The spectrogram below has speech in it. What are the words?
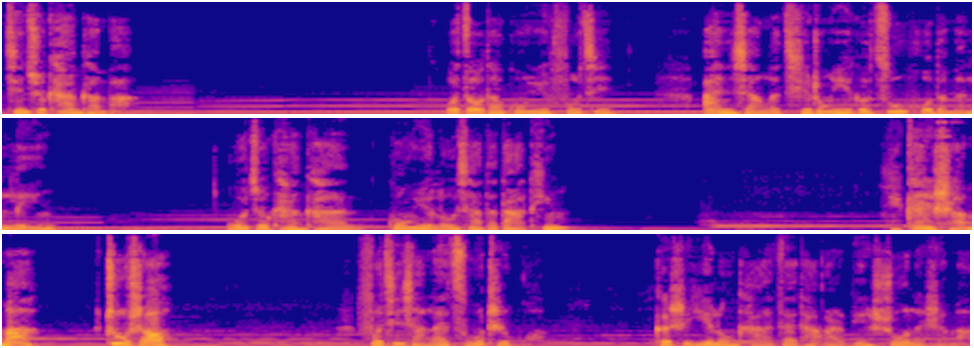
进去看看吧。我走到公寓附近，按响了其中一个租户的门铃。我就看看公寓楼下的大厅。你干什么？住手！父亲想来阻止我，可是伊隆卡在他耳边说了什么，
